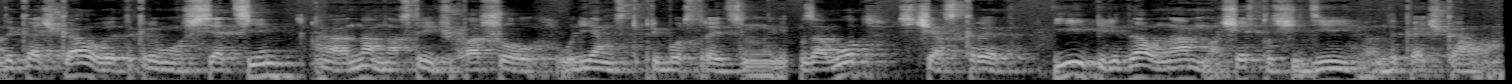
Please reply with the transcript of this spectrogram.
ДК Чкалова, это Крымова 67. А, нам навстречу пошел Ульяновский прибор-строительный завод, сейчас КРЭД, и передал нам часть площадей ДК Чкалова.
